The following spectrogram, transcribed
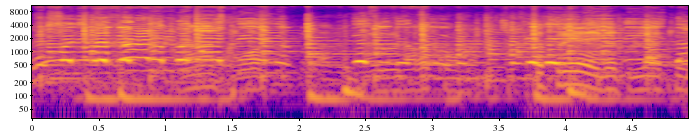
نسو تپری لټ لاکه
